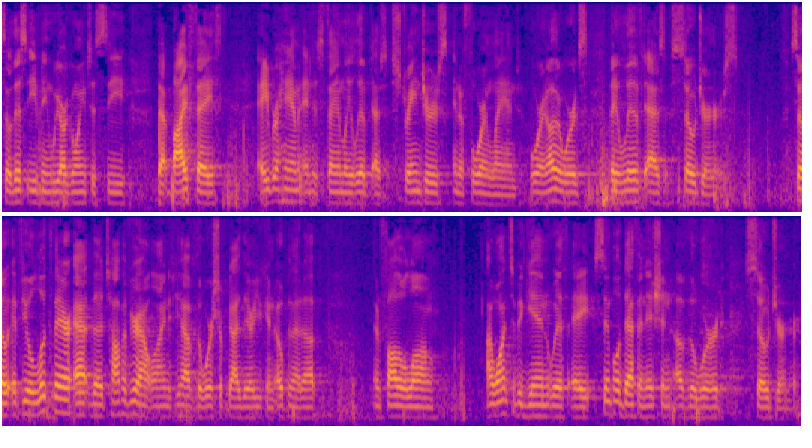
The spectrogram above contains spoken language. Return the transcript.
so this evening we are going to see that by faith, Abraham and his family lived as strangers in a foreign land, or in other words, they lived as sojourners. So if you'll look there at the top of your outline, if you have the worship guide there, you can open that up and follow along. I want to begin with a simple definition of the word sojourner.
